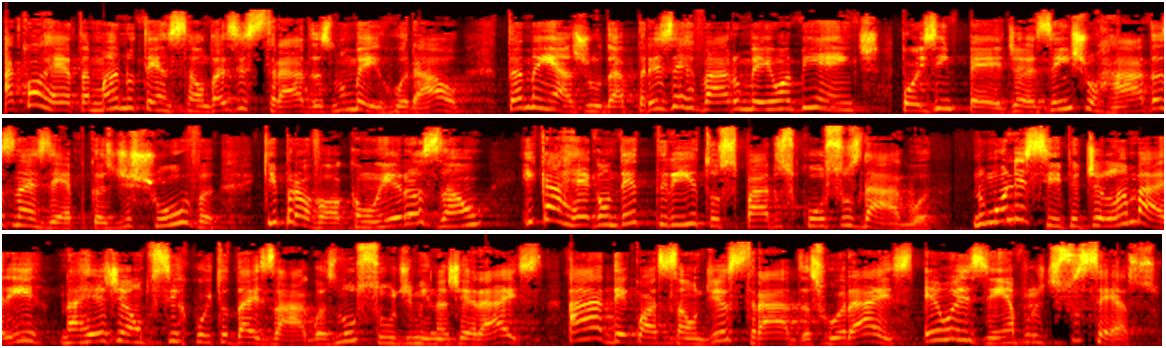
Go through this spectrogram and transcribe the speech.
a correta manutenção das estradas no meio rural também ajuda a preservar o meio ambiente, pois impede as enxurradas nas épocas de chuva que provocam erosão e carregam detritos para os cursos d'água. No município de Lambari, na região do Circuito das Águas, no sul de Minas Gerais, a adequação de estradas rurais é um exemplo de sucesso.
